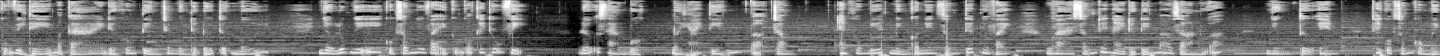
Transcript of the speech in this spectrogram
Cũng vì thế mà cả hai đều không tìm cho mình được đối tượng mới nhiều lúc nghĩ cuộc sống như vậy cũng có cái thú vị đỡ ràng buộc bởi hai tiếng vợ chồng em không biết mình có nên sống tiếp như vậy và sống thế này được đến bao giờ nữa nhưng tự em thấy cuộc sống của mình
